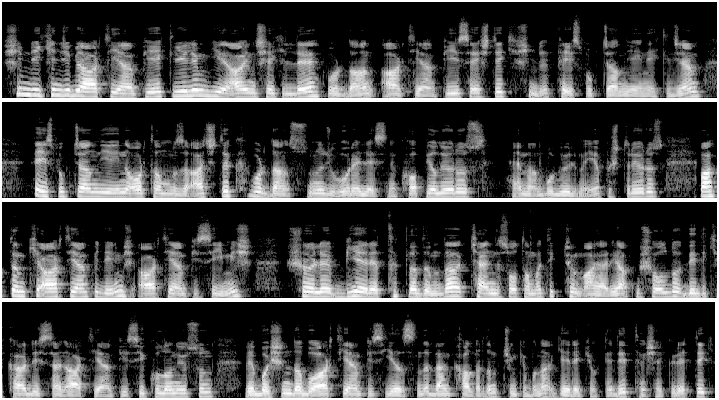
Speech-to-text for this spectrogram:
Şimdi ikinci bir RTMP ekleyelim. Yine aynı şekilde buradan RTMP'yi seçtik. Şimdi Facebook canlı yayını ekleyeceğim. Facebook canlı yayını ortamımızı açtık. Buradan sunucu URL'sini kopyalıyoruz. Hemen bu bölüme yapıştırıyoruz. Baktım ki RTMP değilmiş, RTMP'siymiş. Şöyle bir yere tıkladığımda kendisi otomatik tüm ayar yapmış oldu. Dedi ki kardeş sen RTMPC kullanıyorsun ve başında bu RTMPC yazısında ben kaldırdım çünkü buna gerek yok dedi. Teşekkür ettik.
